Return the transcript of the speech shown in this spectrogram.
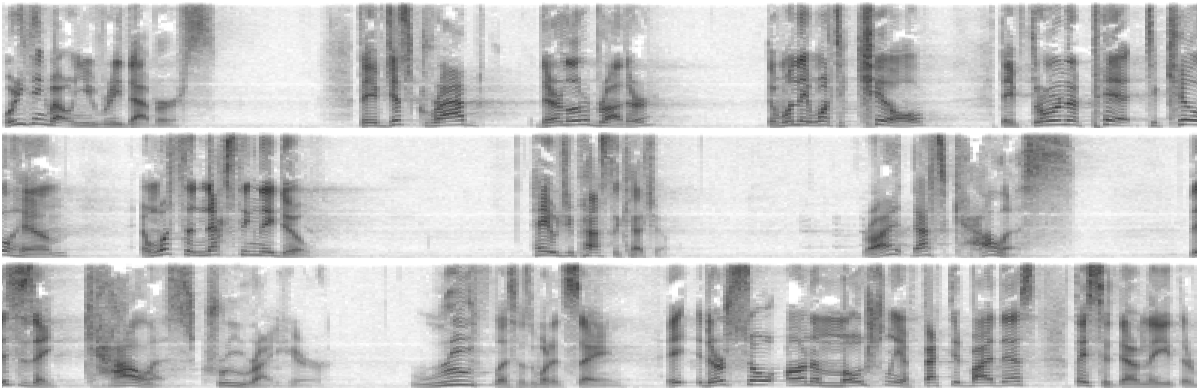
What do you think about when you read that verse? They've just grabbed their little brother, the one they want to kill, they've thrown in a pit to kill him, and what's the next thing they do? Hey, would you pass the ketchup? Right? That's callous. This is a callous crew right here. Ruthless is what it's saying. It, they're so unemotionally affected by this, they sit down and they eat their,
